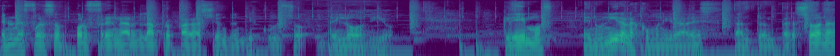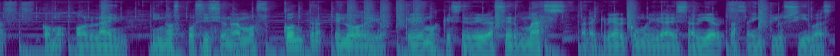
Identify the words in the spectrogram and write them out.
en un esfuerzo por frenar la propagación de un discurso del odio. Creemos en unir a las comunidades, tanto en persona como online, y nos posicionamos contra el odio. Creemos que se debe hacer más para crear comunidades abiertas e inclusivas,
